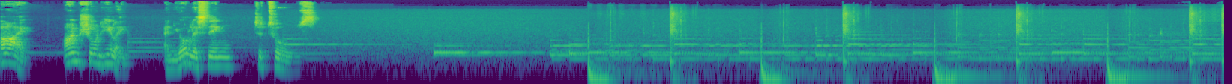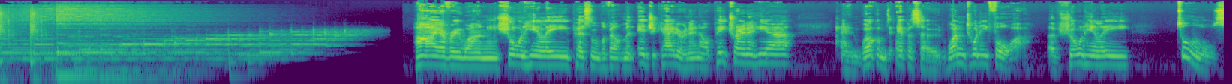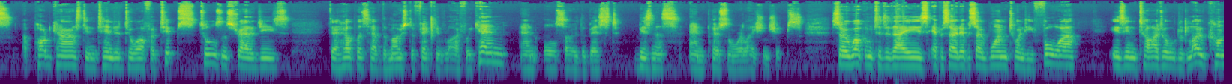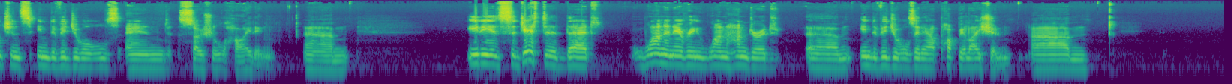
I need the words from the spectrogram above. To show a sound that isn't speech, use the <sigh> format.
Hi, I'm Sean Healy, and you're listening to Tools. Hi everyone, Sean Healy, personal development educator and NLP trainer here, and welcome to episode 124 of Sean Healy Tools, a podcast intended to offer tips, tools, and strategies to help us have the most effective life we can and also the best business and personal relationships. So, welcome to today's episode, episode 124 is entitled Low Conscience Individuals and Social Hiding. Um, it is suggested that one in every 100 um, individuals in our population um,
